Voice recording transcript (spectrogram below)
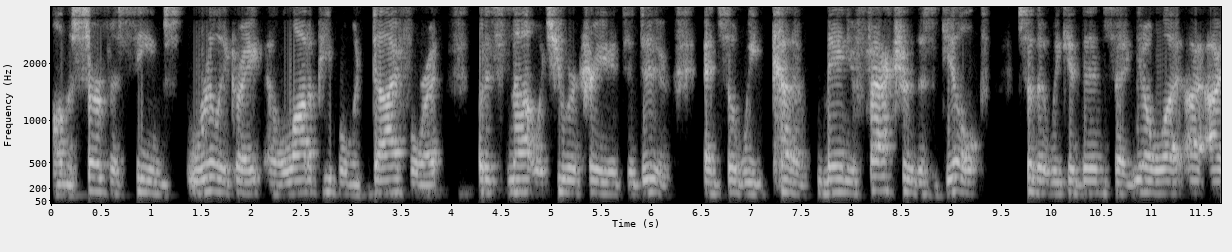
on the surface seems really great and a lot of people would die for it, but it's not what you were created to do. And so we kind of manufacture this guilt so that we can then say, you know what, I, I,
